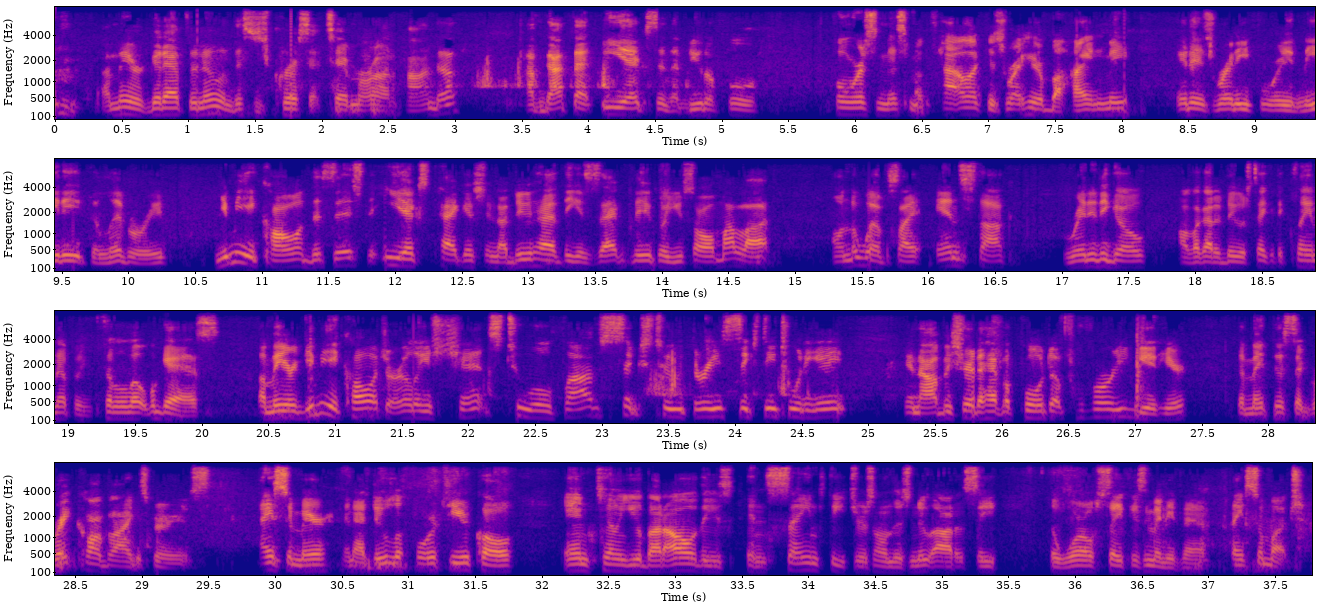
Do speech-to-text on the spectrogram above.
I'm here. Good afternoon. This is Chris at Tameron Honda. I've got that EX in the beautiful Forest Mist Metallic. It's right here behind me. It is ready for immediate delivery. Give me a call. This is the EX package, and I do have the exact vehicle you saw on my lot on the website in stock, ready to go. All I got to do is take it to clean up and fill it up with gas. Amer, give me a call at your earliest chance, 205 623 6028, and I'll be sure to have it pulled up before you get here to make this a great car buying experience. Thanks, Amer, and I do look forward to your call and telling you about all these insane features on this new Odyssey, the world's safest minivan. Thanks so much.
